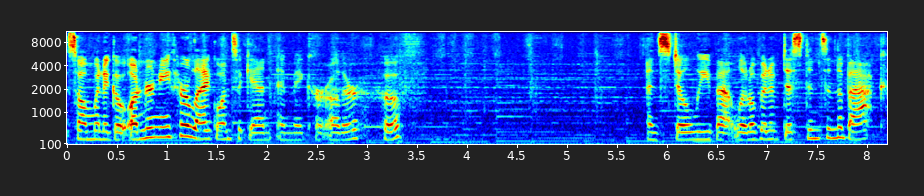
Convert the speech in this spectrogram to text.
so I'm going to go underneath her leg once again and make her other hoof and still leave that little bit of distance in the back.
